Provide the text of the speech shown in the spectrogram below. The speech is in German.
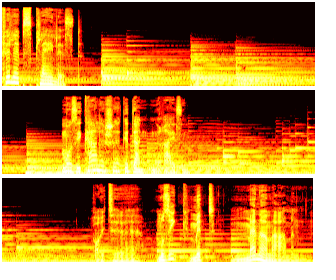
Philips Playlist Musikalische Gedankenreisen Heute Musik mit Männernamen.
